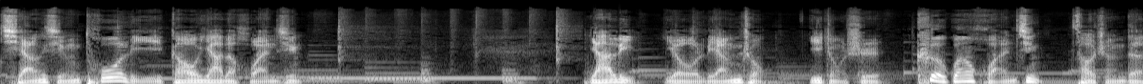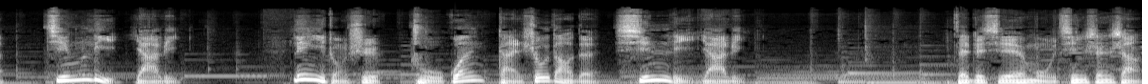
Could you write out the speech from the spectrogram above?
强行脱离高压的环境。压力有两种，一种是客观环境造成的精力压力，另一种是主观感受到的心理压力。在这些母亲身上，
